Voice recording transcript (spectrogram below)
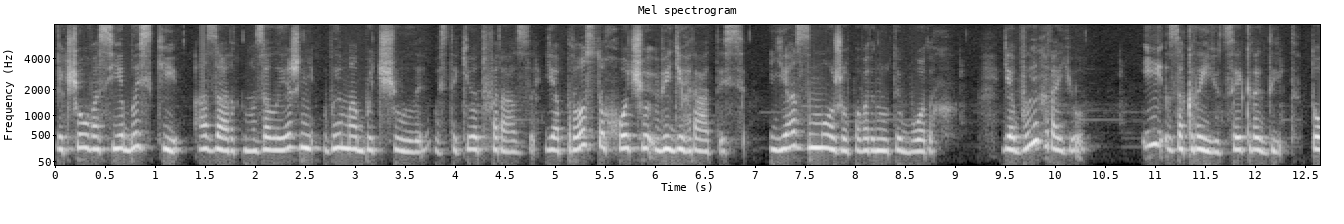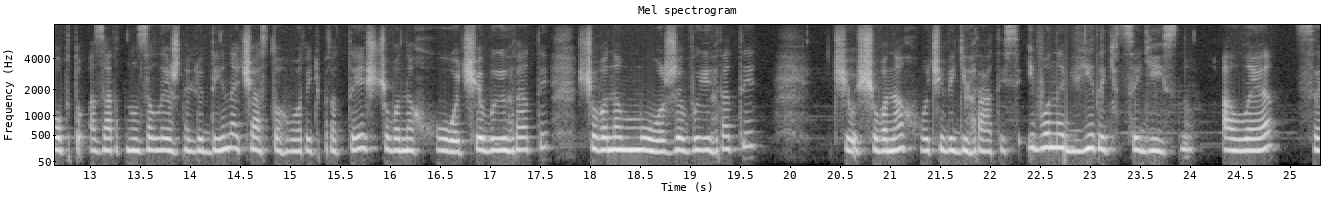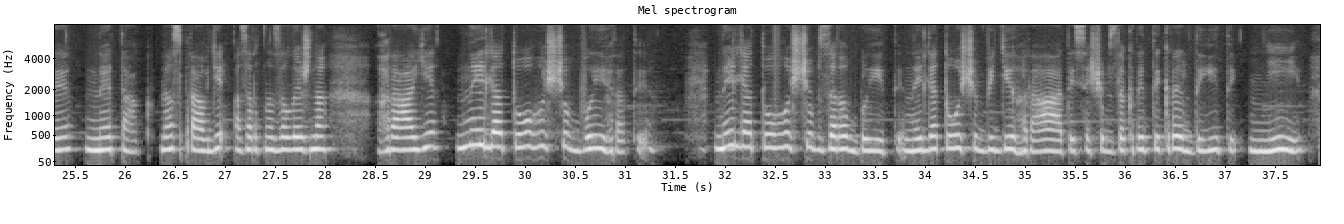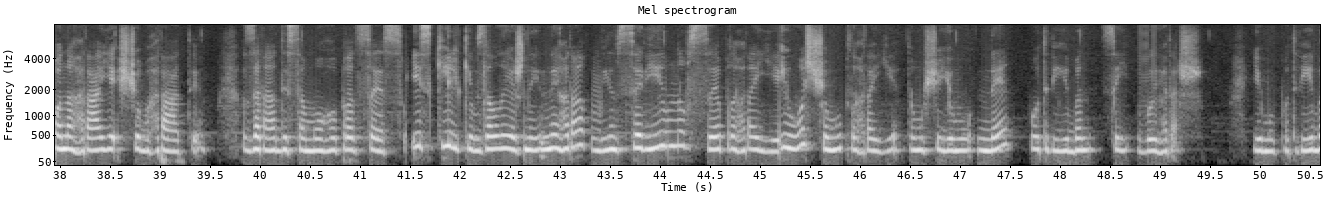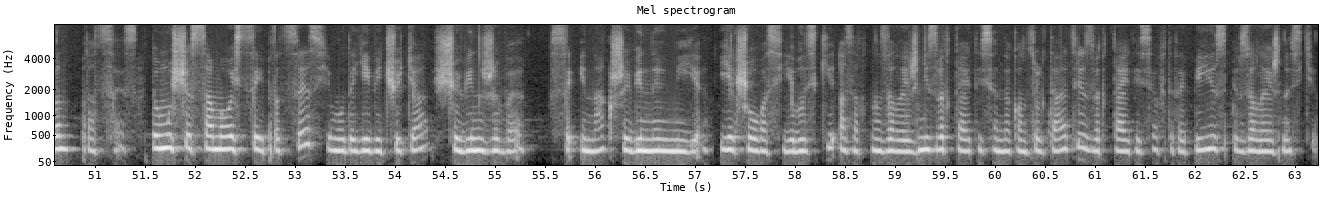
Якщо у вас є близькі азартно залежні, ви, мабуть, чули ось такі от фрази. Я просто хочу відігратися. Я зможу повернути борг. Я виграю і закрию цей кредит. Тобто азартно залежна людина часто говорить про те, що вона хоче виграти, що вона може виграти, чи що вона хоче відігратися. І вона вірить в це дійсно. Але це не так. Насправді азартно залежна грає не для того, щоб виграти. Не для того, щоб заробити, не для того, щоб відігратися, щоб закрити кредити. Ні. Вона грає, щоб грати заради самого процесу. І скільки б залежний не грав, він все рівно все програє. І ось чому програє, тому що йому не потрібен цей виграш. Йому потрібен процес, тому що саме ось цей процес йому дає відчуття, що він живе. Все інакше він не вміє. І якщо у вас є близькі азартно залежні, звертайтеся на консультацію, звертайтеся в терапію співзалежності.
